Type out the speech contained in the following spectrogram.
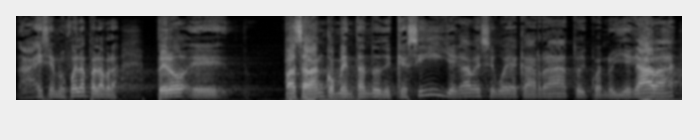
ay, se me fue la palabra, pero eh, pasaban comentando de que sí, llegaba ese güey a cada rato y cuando llegaba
